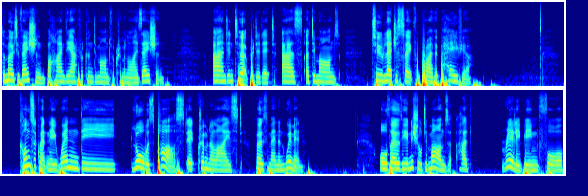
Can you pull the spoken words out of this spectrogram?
the motivation behind the African demand for criminalization and interpreted it as a demand to legislate for private behavior. Consequently, when the law was passed, it criminalized both men and women. Although the initial demand had really been for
